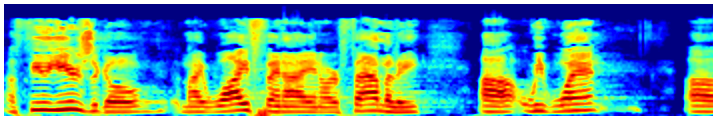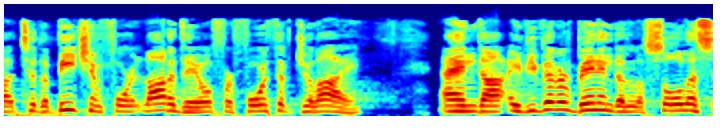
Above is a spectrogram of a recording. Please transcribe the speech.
a few years ago, my wife and I and our family, uh, we went uh, to the beach in Fort Lauderdale for 4th of July. And uh, if you've ever been in the Las Olas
